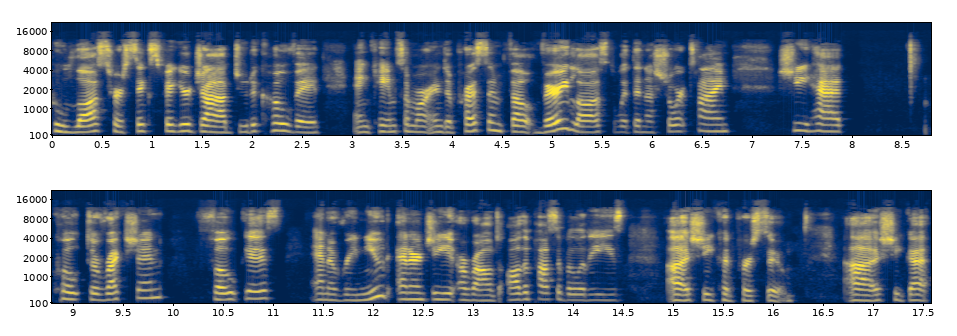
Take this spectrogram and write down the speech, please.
who lost her six figure job due to COVID and came to Martin depressed and felt very lost within a short time. She had quote, direction, focus, and a renewed energy around all the possibilities uh, she could pursue. Uh, she got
